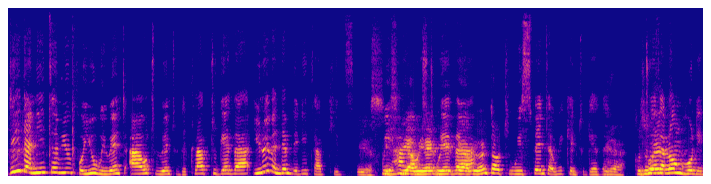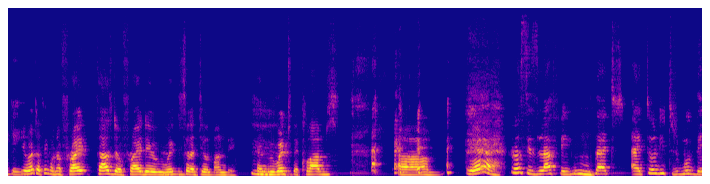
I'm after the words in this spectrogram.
did an interview for you. We went out. We went to the club together. You know, even them they didn't have kids. yes, We yes, hung yeah, out we, together. we, yeah, we went out. We spent a weekend together. Yeah, because It we was went, a long holiday. we went. I think on a Friday, Thursday or Friday. We went stayed until Monday, and we went to the clubs. um, yeah, Ross is laughing Hmm. that I told you to remove the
